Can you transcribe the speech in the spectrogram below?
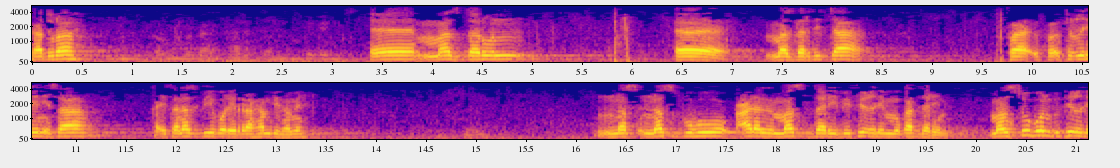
كدرة مصدر مصدر تجا فعل إساء كإسا نسبي قل إرهام بفمه نصبه على المصدر بفعل مقدر منصوب بفعل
